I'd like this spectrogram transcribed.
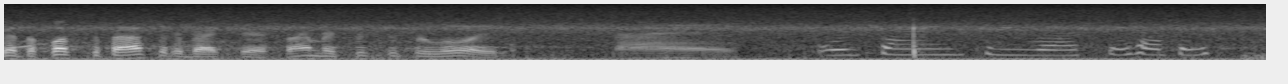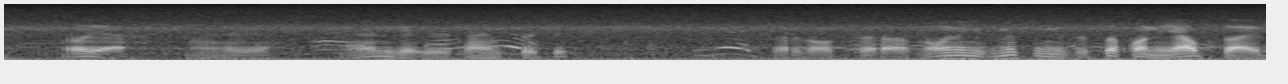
You got the flux capacitor back there, signed by Christopher Lloyd. Nice. We're trying to uh, stay healthy. Oh yeah, I hear you. And you got your time switches. Good. Got it all set up. The only thing he's missing is the stuff on the outside.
